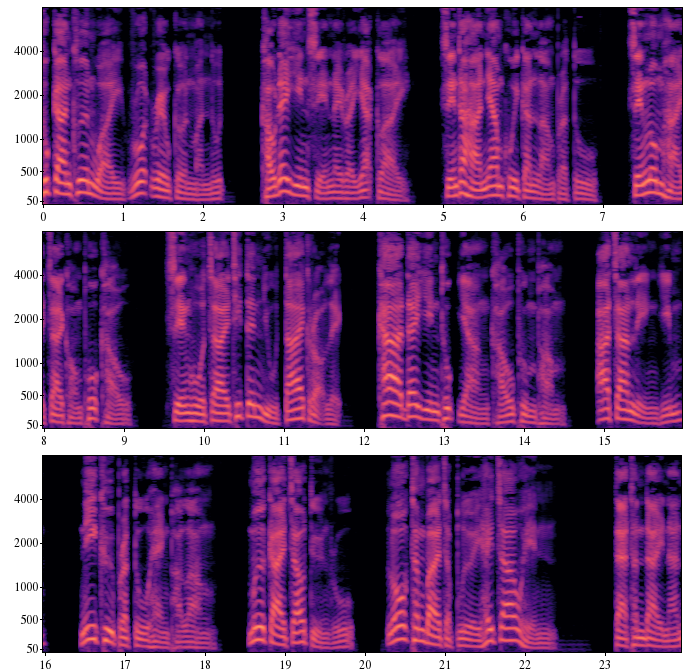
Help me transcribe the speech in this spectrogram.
ทุกการเคลื่อนไหวรวดเร็วเกินมนุษย์ เขาได้ยินเสียงในระยะไกล เสียงทหารย่ำคุยกันหลังประตู เสียงลมหายใจของพวกเขา เสียงหัวใจที่เต้นอยู่ใต้เกราะเหล็ก ข้าได้ยินทุกอย่างเขาพึมพำ อาจารย์หลิงยิ้ม นี่คือประตูแห่งพลัง เมื่อกายเจ้าตื่นรู้ โลกทั้งใบจะเปลือยให้เจ้าเห็น แต่ทันใดนั้น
